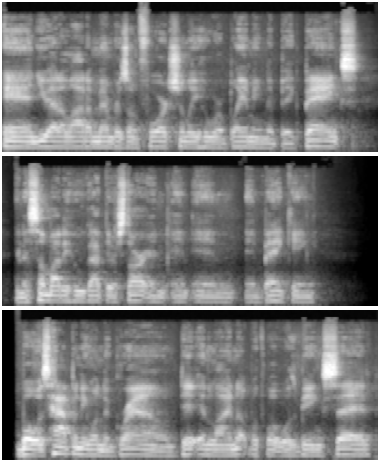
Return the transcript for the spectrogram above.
And you had a lot of members, unfortunately, who were blaming the big banks. And as somebody who got their start in, in, in, in banking, what was happening on the ground didn't line up with what was being said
